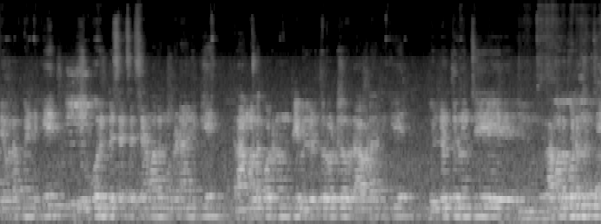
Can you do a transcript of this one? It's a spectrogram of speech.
డెవలప్మెంట్కి ఈ ఊరి శ్రమలం ఉండడానికి రామల్లకోట నుంచి వెల్లుడితో రోడ్డు రావడానికి వెల్లుడితో నుంచి రామల్లకోట నుంచి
